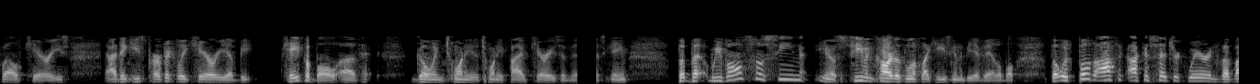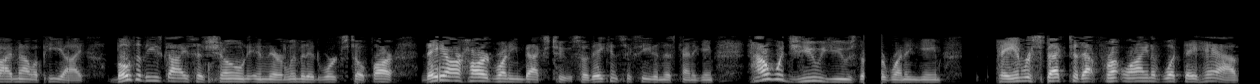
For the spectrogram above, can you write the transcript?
12 carries. I think he's perfectly carry capable of going 20 to 25 carries in this game. But but we've also seen, you know, Stephen Carr doesn't look like he's going to be available. But with both Aca'Cedric Ware and Vavae Malepeai, both of these guys have shown in their limited work so far they are hard running backs too, so they can succeed in this kind of game. How would you use the running game? Paying respect to that front line of what they have,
